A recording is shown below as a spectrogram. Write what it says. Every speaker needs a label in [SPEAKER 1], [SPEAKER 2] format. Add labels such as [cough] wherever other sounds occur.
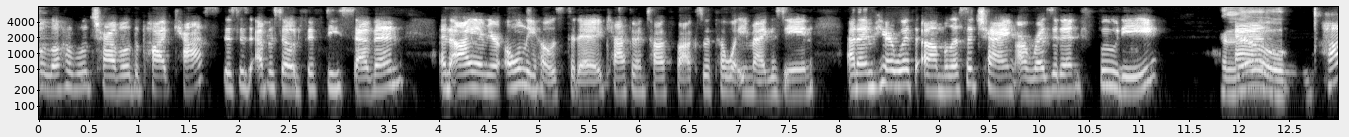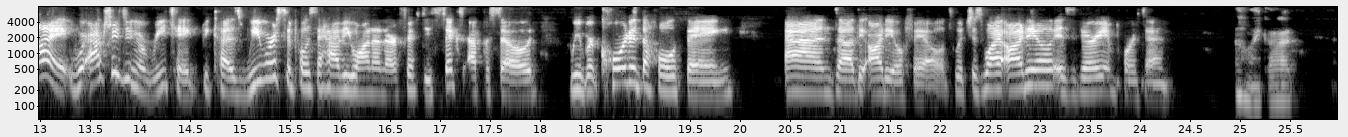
[SPEAKER 1] of Aloha Will Travel, the podcast. This is episode 57, and I am your only host today, Catherine Toth-Fox with Hawaii Magazine. And I'm here with uh, Melissa Chang, our resident foodie.
[SPEAKER 2] Hello.
[SPEAKER 1] And, hi. We're actually doing a retake because we were supposed to have you on on our 56th episode. We recorded the whole thing and uh, the audio failed, which is why audio is very important.
[SPEAKER 2] Oh my God.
